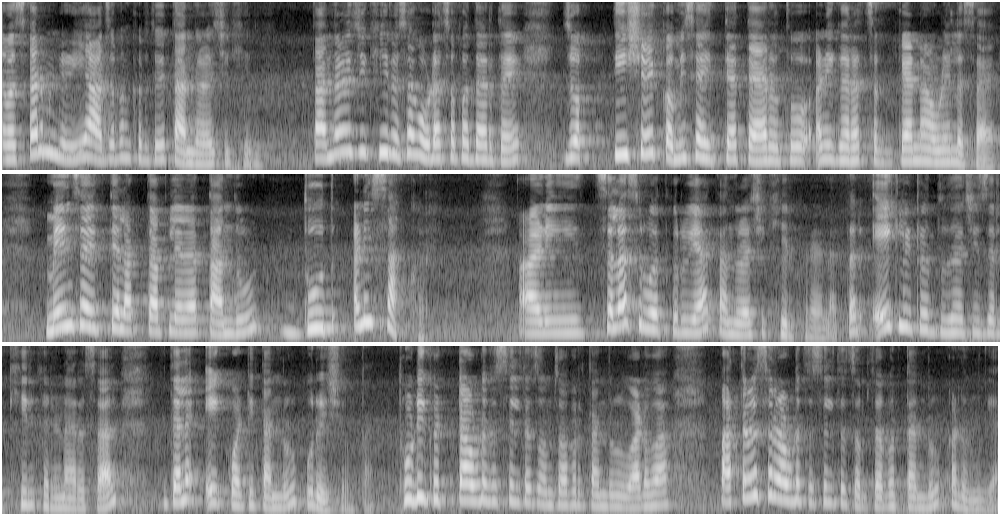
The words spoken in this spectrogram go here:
नमस्कार मंडळी आज आपण करतोय तांदळाची खीर. तांदळाची खीर असा गोडाचा पदार्थ आहे जो अतिशय कमी साहित्यात तयार होतो आणि घरात सगळ्यांना आवडेल असा आहे. मेन साहित्य लागतं आपल्याला तांदूळ दूध आणि साखर. आणि चला सुरुवात करूया तांदळाची खीर करायला. तर एक लिटर दुधाची जर खीर करणार असाल तर त्याला एक वाटी तांदूळ पुरेसे होतात. थोडी घट्ट आवडत असेल तर चमचाभर तांदूळ वाढवा. पातळसर आवडत असेल तर चमचाभर तांदूळ काढून घ्या.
